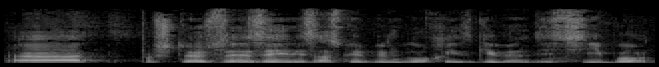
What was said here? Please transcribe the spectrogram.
Что зейли саскус бимлохо из гивенди сибо.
